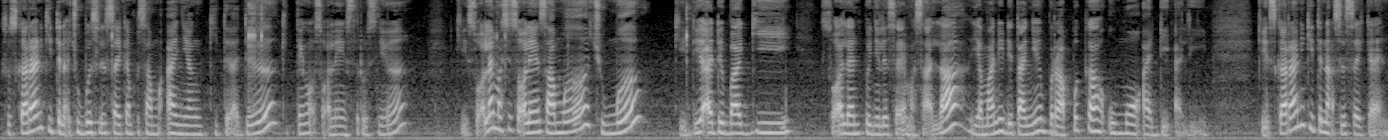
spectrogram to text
So sekarang kita nak cuba selesaikan persamaan yang kita ada. Kita tengok soalan yang seterusnya. Okay, soalan masih soalan yang sama. Cuma okay, dia ada bagi soalan penyelesaian masalah. Yang mana dia tanya berapakah umur adik Ali. Okay, sekarang ni kita nak selesaikan.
